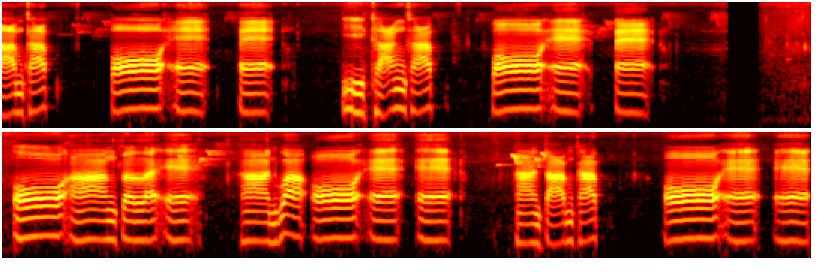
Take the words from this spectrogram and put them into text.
ตามครับปอแอแปะอีกครั้งครับ ปอแอะ แปะ ออ่างสระแอะอ่านว่าอแอะแอะอ่านตามครับ อแอะแอะ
